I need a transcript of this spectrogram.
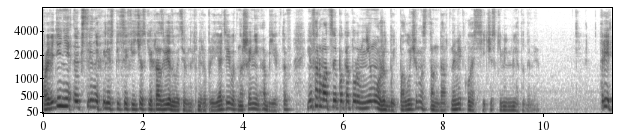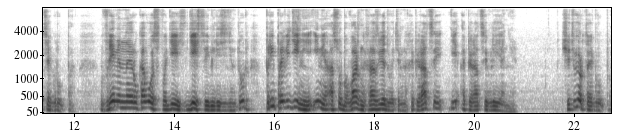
Проведение экстренных или специфических разведывательных мероприятий в отношении объектов, информация по которым не может быть получена стандартными классическими методами. Третья группа. Временное руководство действиями резидентур при проведении ими особо важных разведывательных операций и операций влияния. Четвертая группа.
